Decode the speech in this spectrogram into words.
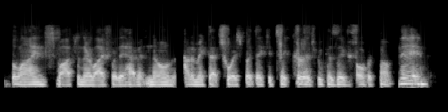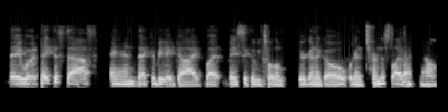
blind spots in their life where they haven't known how to make that choice, but they could take courage because they've overcome. And they would take the staff and that could be a guide. But basically, we told them, you're going to go, we're going to turn the slide off now,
